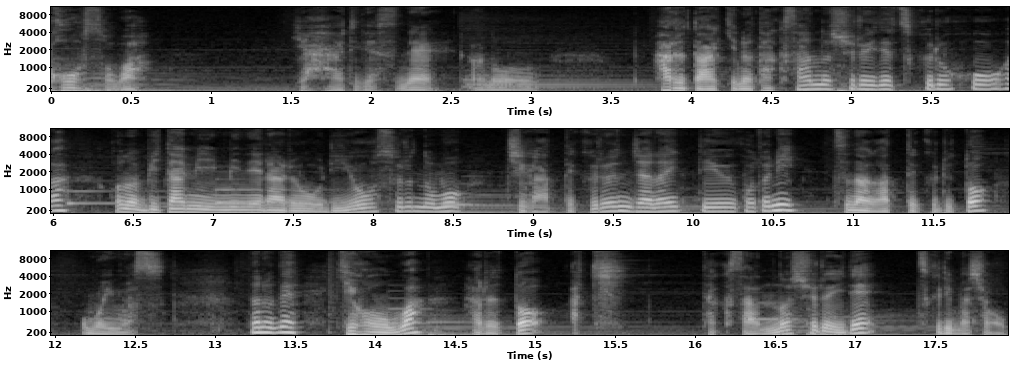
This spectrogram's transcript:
酵素はやはりですねあの春と秋のたくさんの種類で作る方がこのビタミンミネラルを利用するのも違ってくるんじゃないっていうことにつながってくると思います。なので基本は春と秋。たくさんの種類で作りましょ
